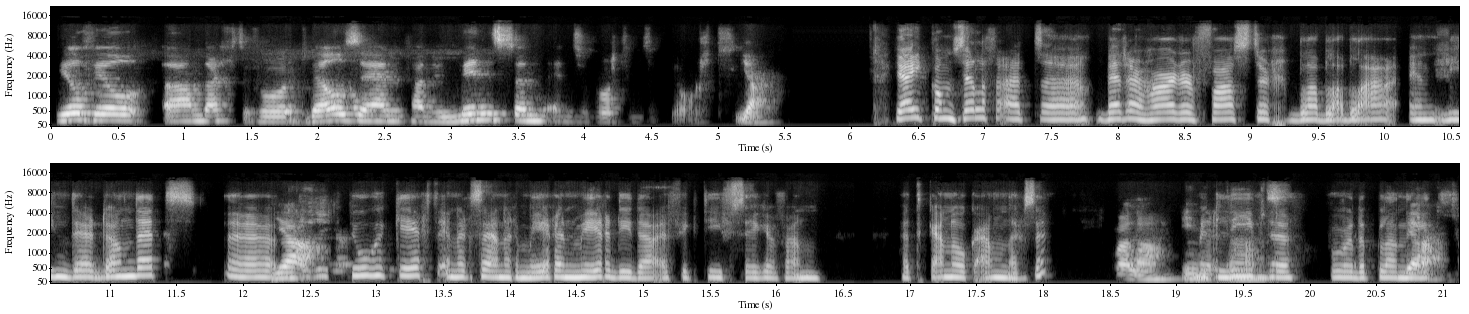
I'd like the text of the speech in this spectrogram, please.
Heel veel aandacht voor het welzijn van uw mensen, enzovoort, enzovoort. Ja. Ja, ik kom zelf uit uh, Better, Harder, Faster, bla bla bla. En been there, done that uh, ja. toegekeerd. En er zijn er meer en meer die dat effectief zeggen van het kan ook anders. Hè? Voilà, inderdaad. Met liefde voor de planeet.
